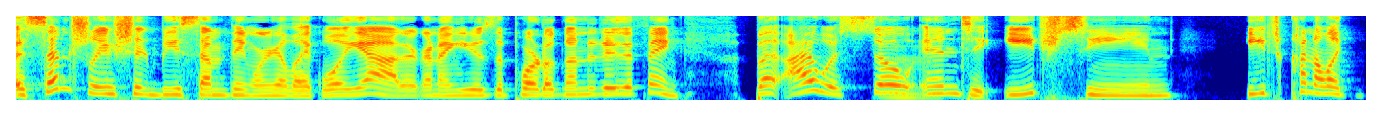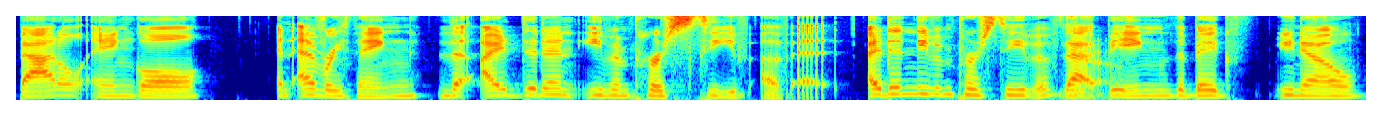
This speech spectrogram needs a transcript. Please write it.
essentially should be something where you're like, well, yeah, they're going to use the portal gun to do the thing. But I was so Mm. into each scene, each kind of like battle angle and everything that I didn't even perceive of it. I didn't even perceive of that Yeah. being the big, you know,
